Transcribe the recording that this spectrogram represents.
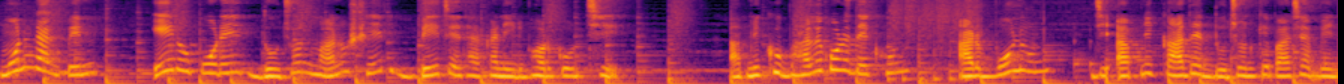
মনে রাখবেন, এর উপরে দুজন মানুষের বেঁচে থাকা নির্ভর করছে। আপনি খুব ভালো করে দেখুন আর বলুন যে আপনি কাদের দুজনকে বাঁচাবেন।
